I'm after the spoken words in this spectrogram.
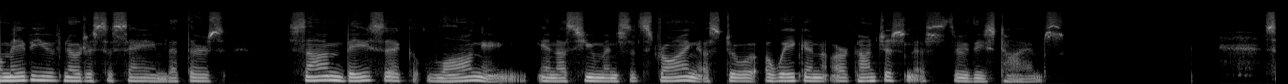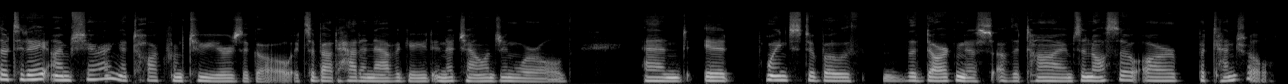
well, maybe you've noticed the same that there's some basic longing in us humans that's drawing us to awaken our consciousness through these times. So today I'm sharing a talk from two years ago. It's about how to navigate in a challenging world. And it points to both the darkness of the times and also our potential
